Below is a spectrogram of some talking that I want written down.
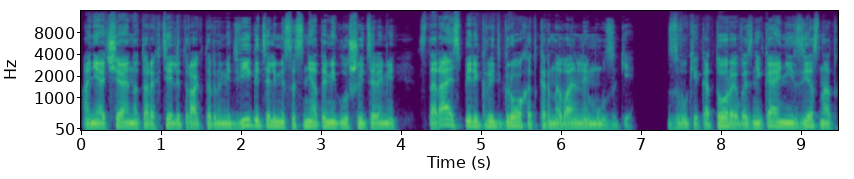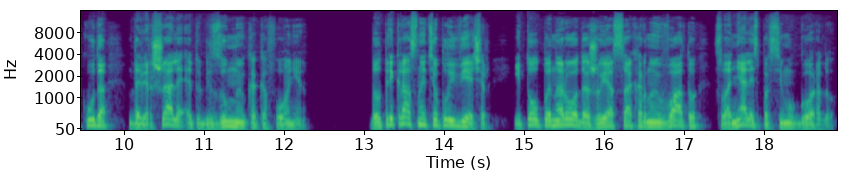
Они отчаянно тарахтели тракторными двигателями со снятыми глушителями, стараясь перекрыть грохот карнавальной музыки, звуки которой, возникая неизвестно откуда, довершали эту безумную какофонию. Был прекрасный теплый вечер, и толпы народа, жуя сахарную вату, слонялись по всему городу.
